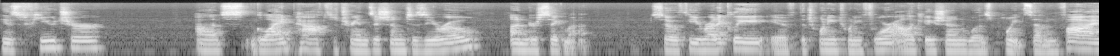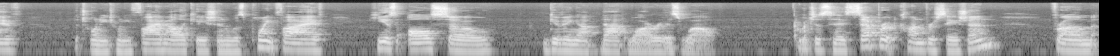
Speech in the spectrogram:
his future uh, glide path to transition to zero under SGMA. So theoretically, if the 2024 allocation was 0.75, the 2025 allocation was 0.5, he is also giving up that water as well, which is a separate conversation from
